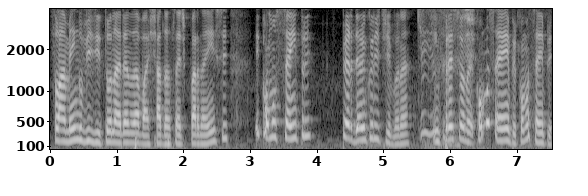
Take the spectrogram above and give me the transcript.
Flamengo visitou na Arena da Baixada o Atlético Paranaense e, como sempre, perdeu em Curitiba, né? Que isso, Impressionante. gente? Como sempre, como sempre.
